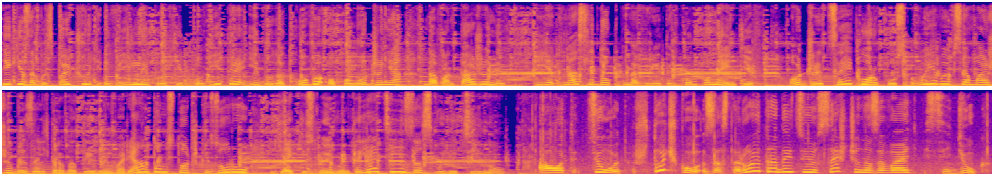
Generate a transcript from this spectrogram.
які забезпечують вільний прохід повітря і додаткове охолодження навантажених і як наслідок нагрітих компонентів. Отже, цей корпус виявився майже безальтернативним варіантом з точки зору якісної вентиляції за свою ціну. А от цю от штучку за старою традицією все ще називають сідюк.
